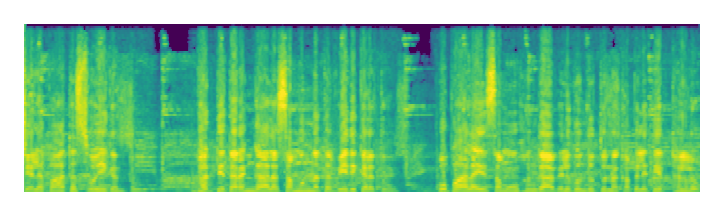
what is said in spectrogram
జలపాత సోయగంతో భక్తి తరంగాల సమున్నత వేదికలతో ఉపాలయ సమూహంగా వెలుగొందుతున్న కపిలతీర్థంలో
